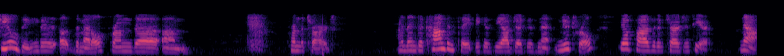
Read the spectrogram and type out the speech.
shielding the, uh, the metal from the, um, from the charge. And then to compensate, because the object is net neutral, you have positive charges here. Now,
